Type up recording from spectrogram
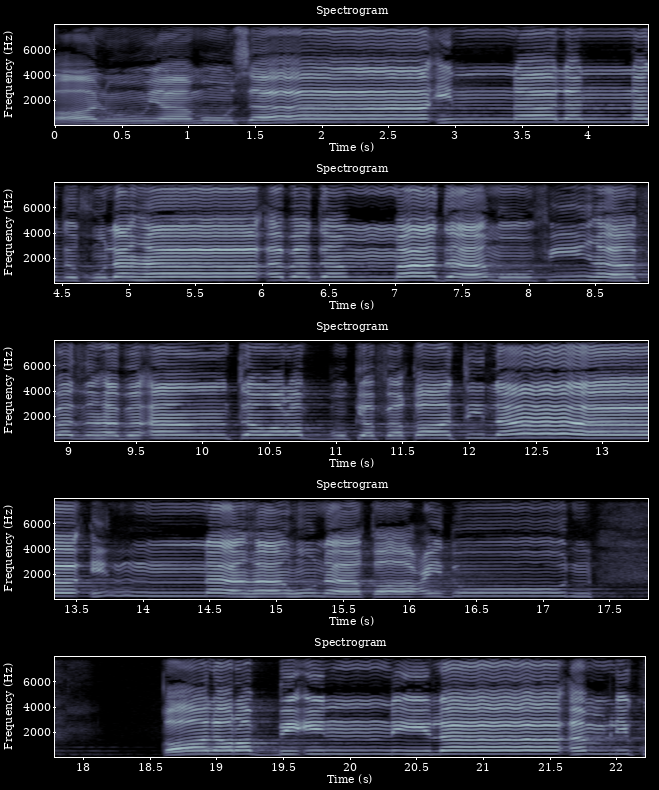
قالوا يا موسى إنا لن ندخلها أبدا ما داموا فيها فاذهب أنت وربك فقاتلا إنا هاهنا قاعدون. قال رب إني لا أملك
